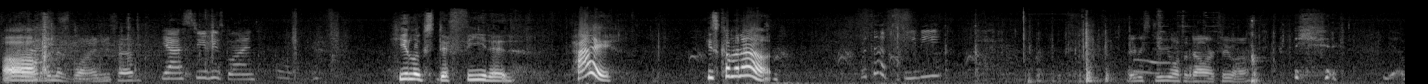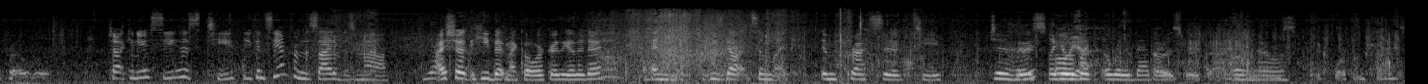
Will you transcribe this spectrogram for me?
One Oh, of them is blind. You said. Yeah, Stevie's blind. he looks defeated. Hi. He's coming out. What's up, Stevie? Maybe Stevie wants a dollar too, huh? Yeah, probably. Jack, can you see his teeth? You can see him from the side of his mouth. I showed he bit my coworker the other day, and he's got some like impressive teeth. Did it hurt? Like Oh, it was yeah. like a really bad oh, That bite. was really bad. Oh no. Like four punctures.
